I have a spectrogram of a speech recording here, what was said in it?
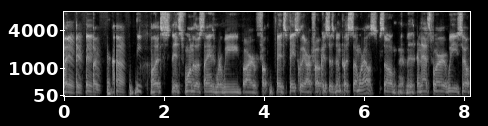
uh, it's it's one of those things where we are. It's basically our focus has been put somewhere else. So, and that's where we. So,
